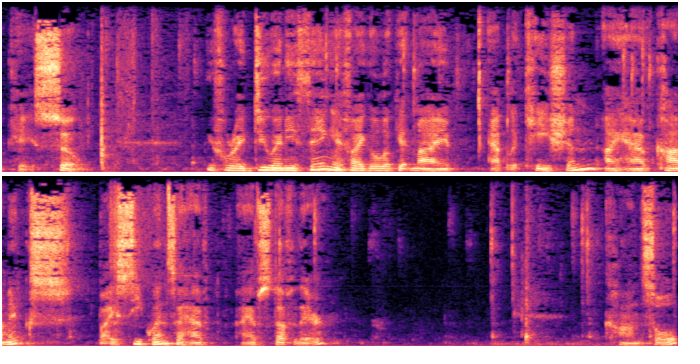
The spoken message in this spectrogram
Okay, so before I do anything, if I go look at my application, I have comics by sequence. I have I have stuff there. Console.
